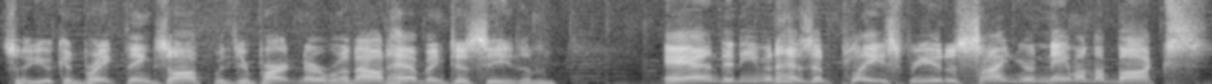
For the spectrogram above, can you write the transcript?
so you can break things off with your partner without having to see them. And it even has a place for you to sign your name on the box.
